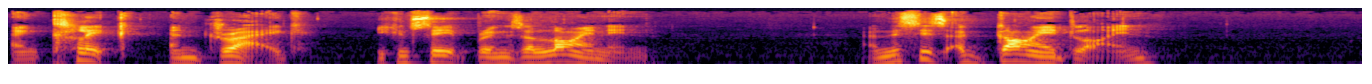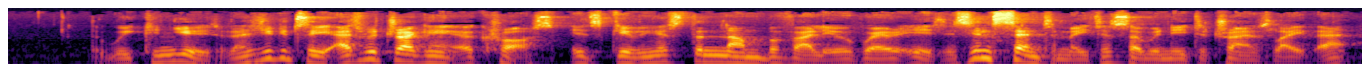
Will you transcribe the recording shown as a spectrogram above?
and click and drag, you can see it brings a line in. And this is a guideline that we can use. And as you can see, as we're dragging it across, it's giving us the number value of where it is. It's in centimeters, so we need to translate that.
